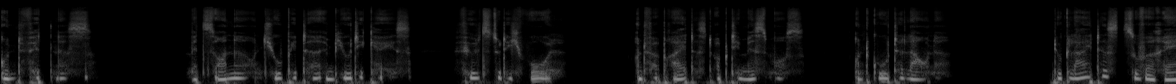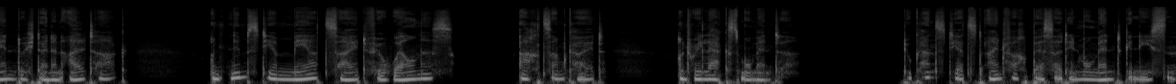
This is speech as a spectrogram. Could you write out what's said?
und Fitness. Mit Sonne und Jupiter im Beauty Case fühlst du dich wohl und verbreitest Optimismus und gute Laune. Du gleitest souverän durch deinen Alltag und nimmst dir mehr Zeit für Wellness, Achtsamkeit und Relax-Momente. Du kannst jetzt einfach besser den Moment genießen.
